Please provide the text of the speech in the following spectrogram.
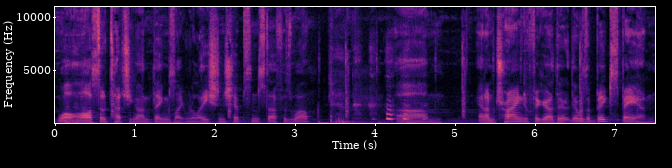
while also touching on things like relationships and stuff as well. um, and I'm trying to figure out there. There was a big span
